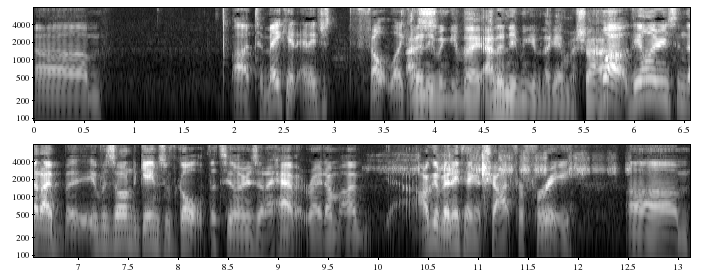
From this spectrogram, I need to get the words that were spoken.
um, uh, to make it, and it just felt like I didn't even give that. I didn't even give that game a shot. Well, the only reason that I it was on games with gold. That's the only reason I have it. Right? I'm I'm I'll give anything a shot for free. Um,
